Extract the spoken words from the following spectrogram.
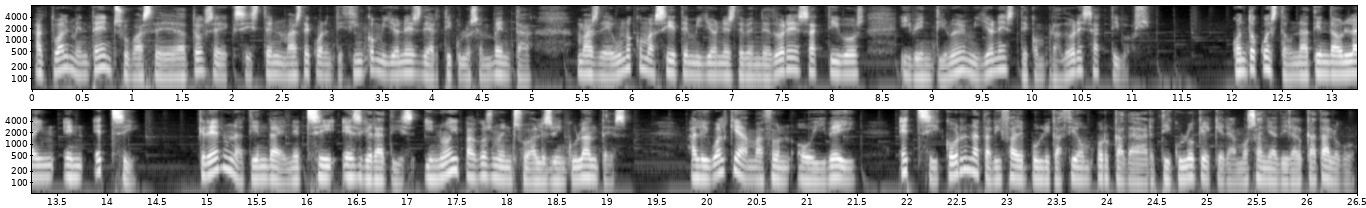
Actualmente en su base de datos existen más de 45 millones de artículos en venta, más de 1,7 millones de vendedores activos y 29 millones de compradores activos. ¿Cuánto cuesta una tienda online en Etsy? Crear una tienda en Etsy es gratis y no hay pagos mensuales vinculantes. Al igual que Amazon o eBay, Etsy cobra una tarifa de publicación por cada artículo que queramos añadir al catálogo.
